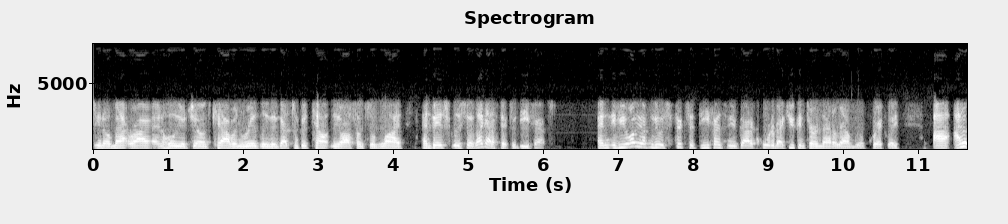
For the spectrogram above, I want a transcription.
you know, Matt Ryan, Julio Jones, Calvin Ridley. They've got some good talent in the offensive line, and basically says, I got to fix a defense. And if you all you have to do is fix a defense and you've got a quarterback, you can turn that around real quickly. Uh, I,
